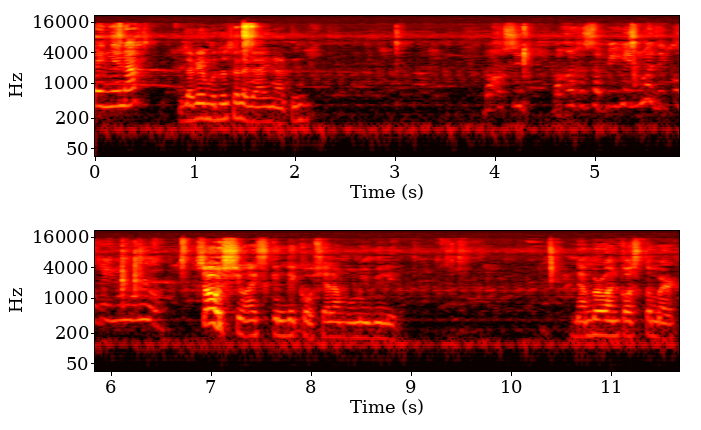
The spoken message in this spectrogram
Tingnan na. Lagay mo doon sa lagayan natin. Baka, si, baka sasabihin mo, di ko binulog. Sauce, yung ice candy ko. Siya lang bumibili. Number one customer.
